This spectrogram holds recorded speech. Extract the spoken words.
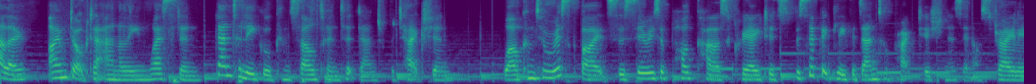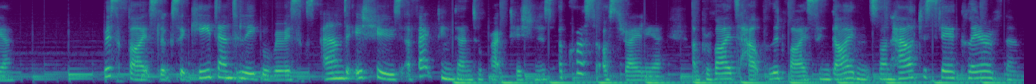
Hello, I'm Dr. Annalene Weston, dentolegal consultant at Dental Protection. Welcome to Risk Bites, a series of podcasts created specifically for dental practitioners in Australia. Risk Bites looks at key dentolegal risks and issues affecting dental practitioners across Australia and provides helpful advice and guidance on how to steer clear of them,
